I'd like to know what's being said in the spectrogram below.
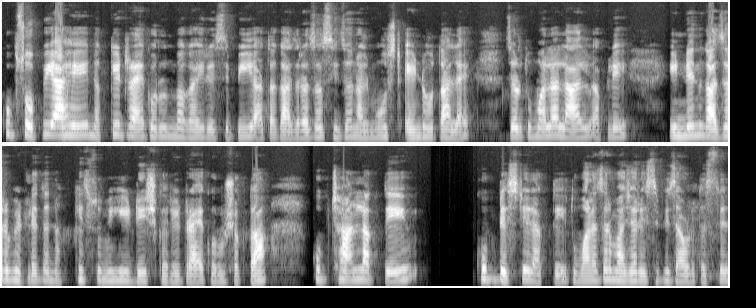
खूप सोपी आहे. नक्की ट्राय करून बघा ही रेसिपी आता गाजराचा सीझन ऑलमोस्ट एंड होत आला आहे जर तुम्हाला लाल आपले इंडियन गाजर भेटले तर नक्कीच तुम्ही ही डिश घरी ट्राय करू शकता. खूप छान लागते. खूप टेस्टी लागते. तुम्हाला जर माझ्या रेसिपीज आवडत असतील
